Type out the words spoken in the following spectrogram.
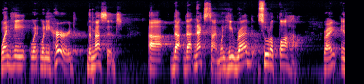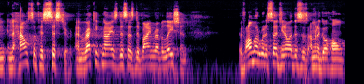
when he, when, when he heard the message uh, that, that next time, when he read Surah Taha, right, in, in the house of his sister and recognized this as divine revelation, if Umar would have said, you know what, this is, I'm going to go home,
